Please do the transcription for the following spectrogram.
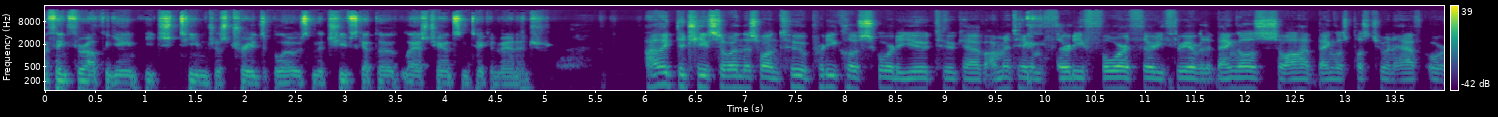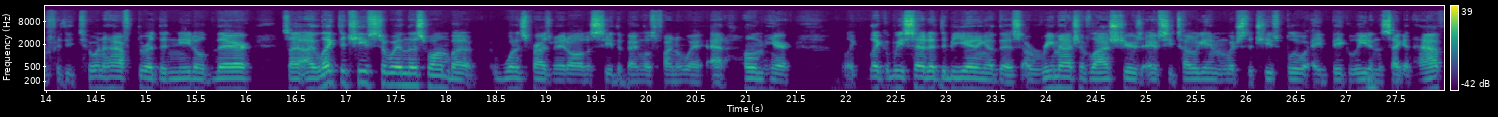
I think throughout the game, each team just trades blows, and the Chiefs get the last chance and take advantage. I like the Chiefs to win this one too. Pretty close score to you too, Kev. I'm going to take them 34 33 over the Bengals. So I'll have Bengals plus two and a half over 52 and a half. Thread the needle there. So I, I like the Chiefs to win this one, but wouldn't surprise me at all to see the Bengals find a way at home here. Like like we said at the beginning of this, a rematch of last year's AFC title game in which the Chiefs blew a big lead in the second half.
